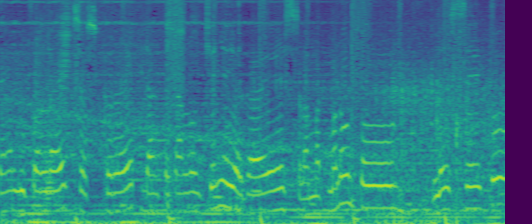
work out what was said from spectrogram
Jangan lupa like, subscribe, dan tekan loncengnya ya guys. Selamat menonton. Let's go.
